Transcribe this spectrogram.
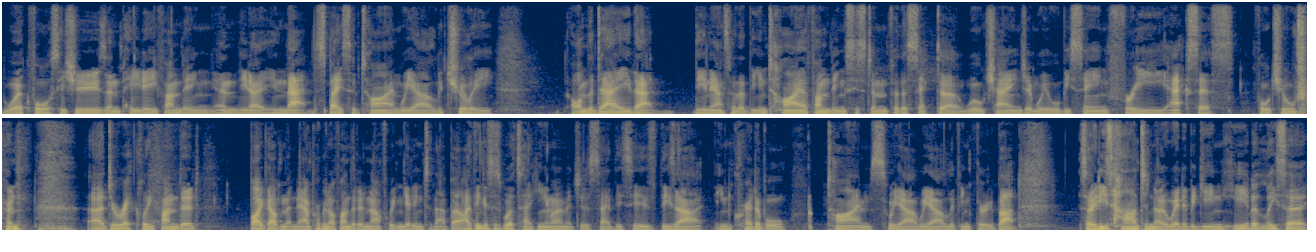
workforce issues and PD funding, and you know, in that space of time, we are literally on the day that the announcement that the entire funding system for the sector will change, and we will be seeing free access for children uh, directly funded by government. Now, probably not funded enough. We can get into that, but I think this is worth taking a moment to say this is these are incredible times we are we are living through. But so it is hard to know where to begin here. But Lisa,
